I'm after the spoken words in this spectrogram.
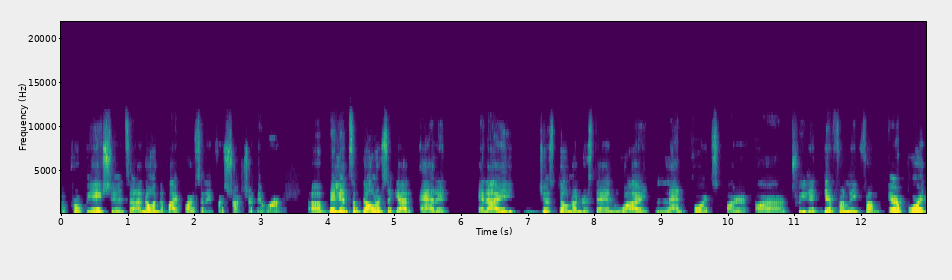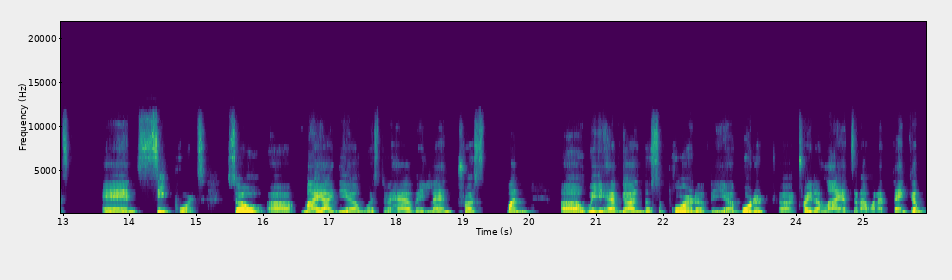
appropriations. And I know in the bipartisan infrastructure, there were uh, billions of dollars that got added. And I just don't understand why land ports are, are treated differently from airports and seaports. So uh, my idea was to have a land trust fund. Uh, we have gotten the support of the uh, Border uh, Trade Alliance, and I want to thank them.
